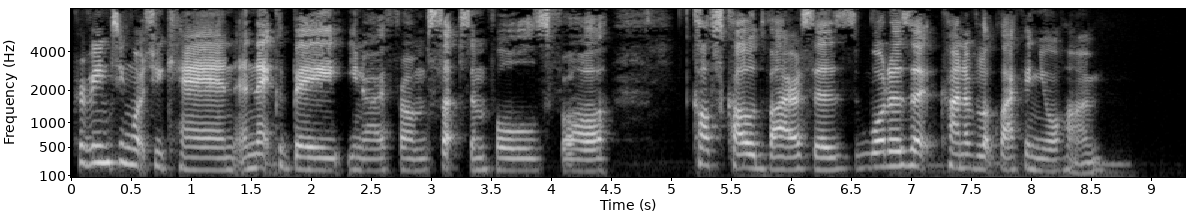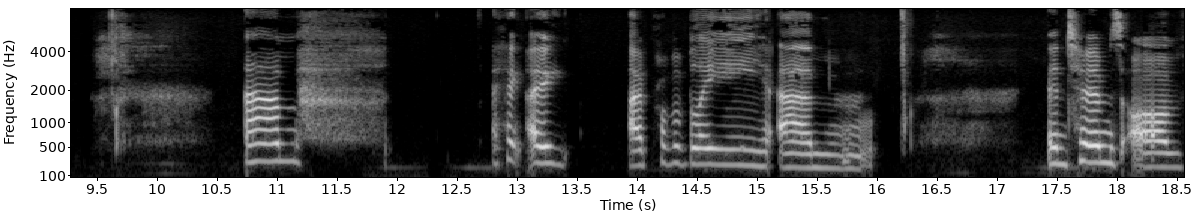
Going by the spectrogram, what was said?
preventing what you can? And that could be, you know, from slips and falls for coughs, colds, viruses. What does it kind of look like in your home? Um, I think I, I probably, um, in terms of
